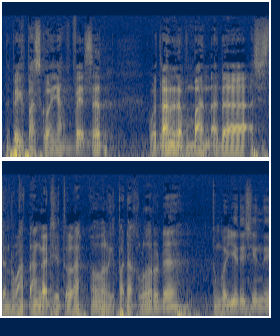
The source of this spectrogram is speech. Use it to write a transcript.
Tapi pas gua nyampe set kebetulan ada pembantu ada asisten rumah tangga di situ lah. Oh, lagi pada keluar udah. Tunggu aja di sini.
